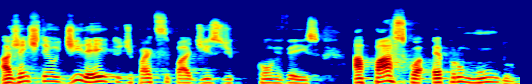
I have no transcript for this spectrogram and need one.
A gente tem o direito de participar disso, de conviver isso. A Páscoa é para o mundo.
